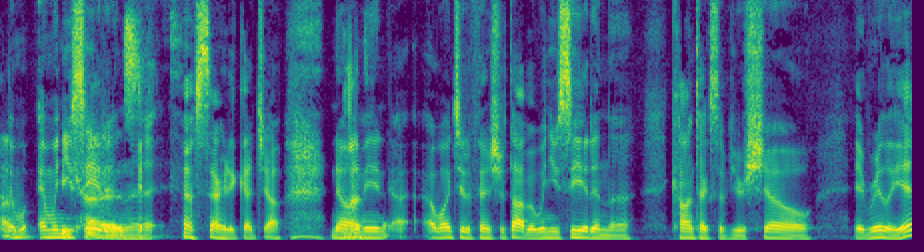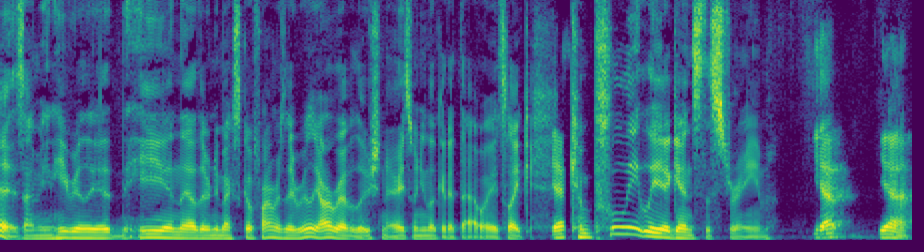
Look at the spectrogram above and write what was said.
um, And, and when you see it in the, I'm sorry to cut you off. No, I mean, I, want you to finish your thought, but when you see it in the context of your show, it really is. I mean, he really, he and the other New Mexico farmers, they really are revolutionaries when you look at it that way. It's like Yeah. completely against the stream. Yep. Yeah.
